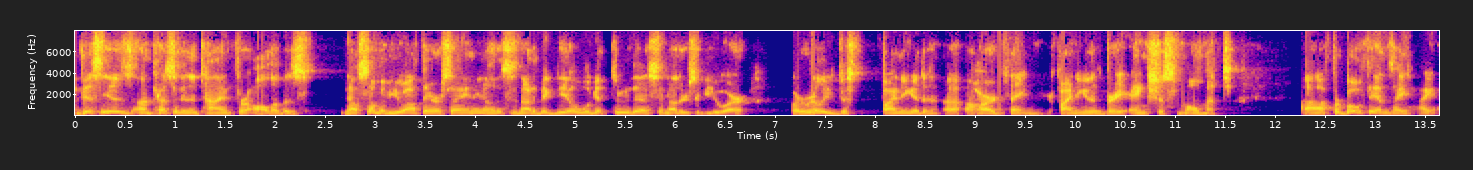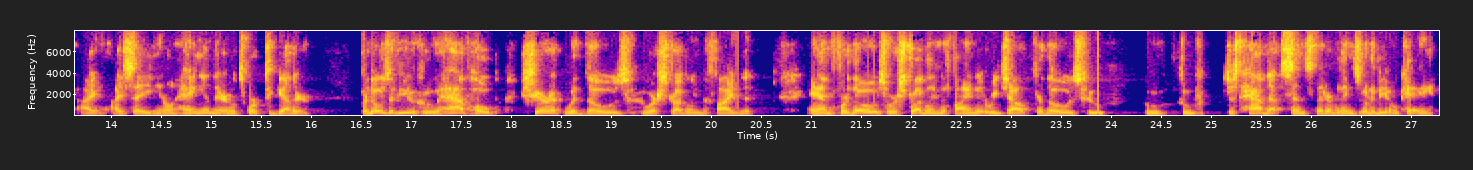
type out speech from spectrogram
This is unprecedented time for all of us. Now, some of you out there are saying, you know, this is not a big deal. We'll get through this. And others of you are, are really just finding it a, a hard thing. You're finding it a very anxious moment. Uh, for both ends, I, I, I say, you know, hang in there. Let's work together. For those of you who have hope, share it with those who are struggling to find it. And for those who are struggling to find it, reach out for those who, who, who just have that sense that everything's going to be okay.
